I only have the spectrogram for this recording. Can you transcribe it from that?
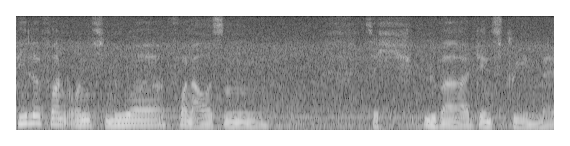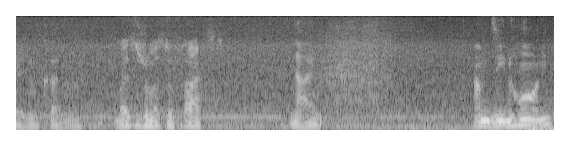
viele von uns nur von außen sich über den Stream melden können. Weißt du schon, was du fragst? Nein. Haben Sie einen Hund?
